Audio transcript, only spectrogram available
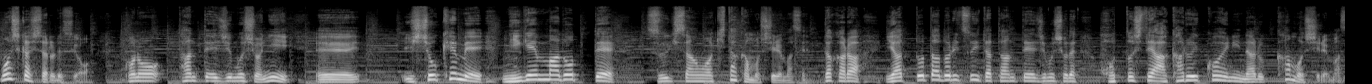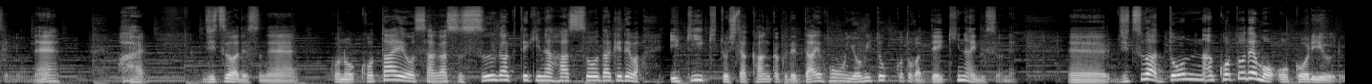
もしかしたらですよこの探偵事務所に、えー、一生懸命逃げ惑って鈴木さんは来たかもしれません。だからやっとたどり着いた探偵事務所でほっとして明るい声になるかもしれませんよね。はい。実はですねこの答えを探す数学的な発想だけでは生き生きとした感覚で台本を読み解くことができないんですよね、えー、実はどんなことでも起こりうるっ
